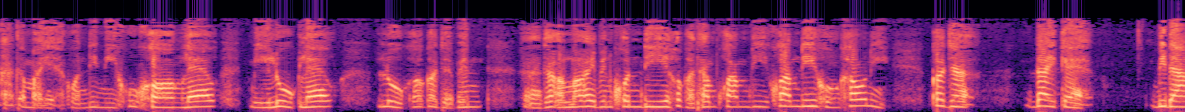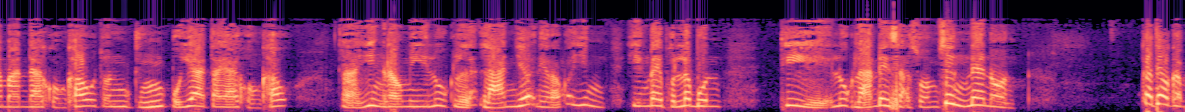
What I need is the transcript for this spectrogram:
อาทำไมอะคนที่มีคู่ครองแล้ว มีลูกแล้ว ลูกเขาก็จะเป็นถ้าอัลลอฮ์ให้เป็นคนดีเขาก็ทำความดี ความดีของเขานี่ ก็จะได้แก่ บิดามารดาของเขาจนถึงปู่ย่าตายายของเขาอ่ายิ่งเรามีลูกหลานเยอะเนี่ยเราก็ยิ่งยิ่งได้ผลบุญที่ลูกหลานได้สะสม ซึ่งแน่นอน ก็เท่ากับ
